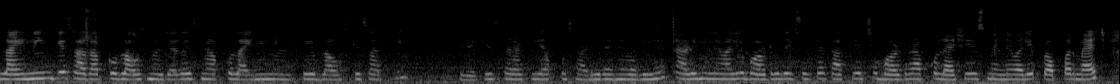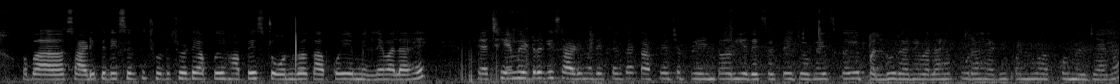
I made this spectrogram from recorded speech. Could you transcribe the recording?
लाइनिंग के साथ आपको ब्लाउज़ मिल जाएगा. इसमें आपको लाइनिंग मिल रही है ब्लाउज़ के साथ की ये देखिए, इस तरह की आपको साड़ी रहने वाली है। साड़ी मिलने वाली है बॉर्डर देख सकते हैं, काफ़ी अच्छे बॉर्डर आपको लैशेस मिलने वाली है प्रॉपर मैच और साड़ी पे देख सकते हैं छोटे छोटे आपको यहाँ पे स्टोन वर्क आपको ये मिलने वाला है। या छः मीटर की साड़ी में देख सकते हैं, काफ़ी अच्छा प्रिंट और ये देख सकते हैं, जो मैं इसका ये पल्लू रहने वाला है, पूरा हैवी पल्लू आपको मिल जाएगा।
